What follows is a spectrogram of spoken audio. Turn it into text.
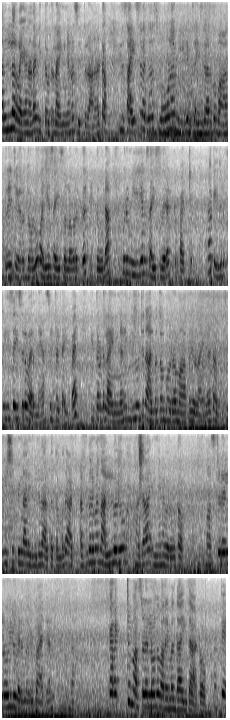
നല്ല റയൺ ആണ്. വിത്തൗട്ട് ലൈനിങ് ആണ് സിറ്റർ ആണ് കേട്ടോ. ഇത് സൈസ് വരുന്നത് സ്മോൾ മീഡിയം സൈസുകാർക്ക് മാത്രമേ ചേർത്തുള്ളൂ വലിയ സൈസ് ഉള്ളവർക്ക് കിട്ടൂല. ഒരു മീഡിയം സൈസ് വരെ പറ്റും. ഓക്കെ ഇതൊരു ഫ്രീ സൈസിൽ വരുന്നതാണ് സിറ്റർ ടൈപ്പ് വിത്തൗട്ട് ലൈനിങ് ആണ്. ഇരുന്നൂറ്റി നാൽപ്പത്തൊമ്പത് രൂപ മാത്രമേ ഉള്ളൂ അതിന് കേട്ടോ. ഫ്രീ ഷിപ്പിംഗ് ആണ് ഇരുന്നൂറ്റി നാൽപ്പത്തൊമ്പത് പറയുമ്പോൾ നല്ലൊരു അതാ ഇങ്ങനെ വരും കേട്ടോ. മസ്റ്റർഡ് എല്ലോയിൽ വരുന്ന ഒരു പാറ്റേൺ കറക്റ്റ് മസ്റ്റർഡ് എല്ലോ എന്ന് പറയുമ്പോൾ ഇതാ കേട്ടോ ഓക്കെ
